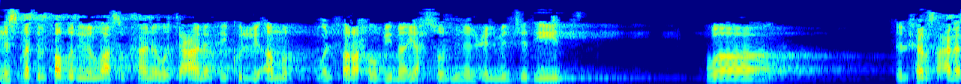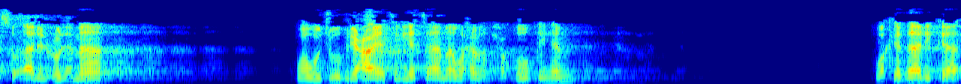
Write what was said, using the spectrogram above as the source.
نسبة الفضل إلى الله سبحانه وتعالى في كل أمر والفرح بما يحصل من العلم الجديد والحرص على سؤال العلماء ووجوب رعاية اليتامى وحفظ حقوقهم وكذلك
